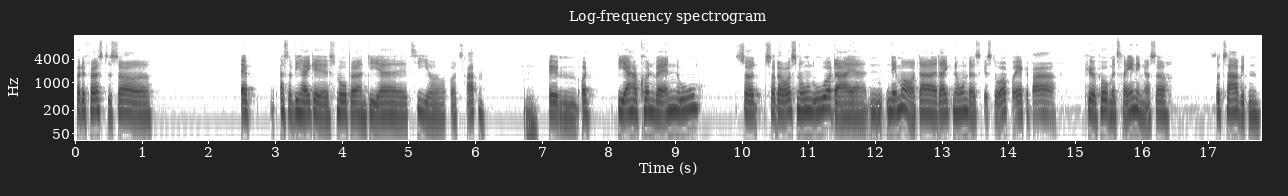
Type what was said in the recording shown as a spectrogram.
for det første, så er, altså vi har ikke små børn, de er 10 og, og 13. Mm. Øhm, og de er her kun hver anden uge, så, så der er også nogle uger, der er nemmere. Der, der er ikke nogen, der skal stå op, og jeg kan bare køre på med træning, og så, så tager vi den,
